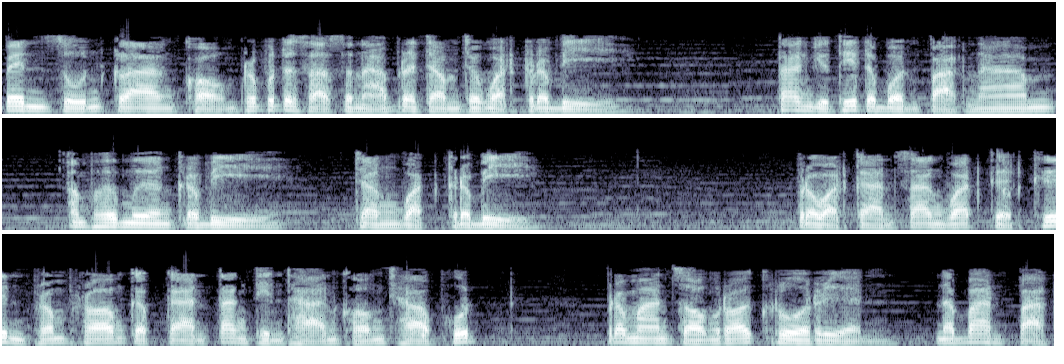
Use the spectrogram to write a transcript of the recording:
เป็นศูนย์กลางของพระพุทธศาสนาประจำจังหวัดกระบี่ ตั้งอยู่ที่ตำบลปากน้ำอำเภอเมืองกระบี่ จังหวัดกระบี่ ประวัติการสร้างวัดเกิดขึ้นพร้อมๆ กับการตั้งถิ่นฐานของชาวพุทธ ประมาณ 200 ครัวเรือนณบ้านปาก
